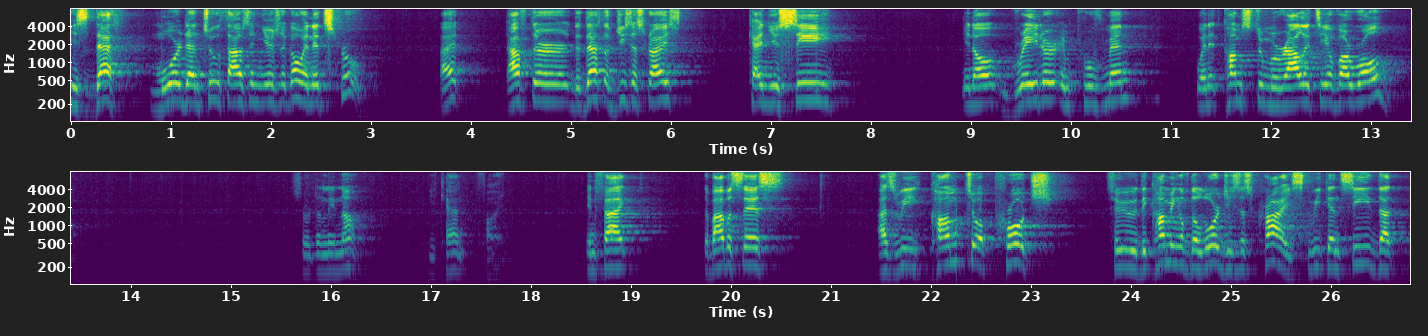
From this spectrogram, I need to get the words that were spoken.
his death more than 2,000 years ago, and it's true. Right? After the death of Jesus Christ, can you see, you know, greater improvement when it comes to morality of our world? Certainly not. You can't find. In fact, the Bible says, as we come to approach to the coming of the Lord Jesus Christ, we can see that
